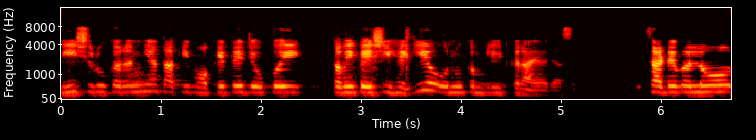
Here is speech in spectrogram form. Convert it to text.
ਵੀ ਸ਼ੁਰੂ ਕਰਨਗੀਆਂ ਤਾਂ ਕਿ ਮੌਕੇ ਤੇ ਜੋ ਕੋਈ ਕਮੀ ਪੇਸ਼ੀ ਹੈਗੀ ਹੈ ਉਹਨੂੰ ਕੰਪਲੀਟ ਕਰਾਇਆ ਜਾ ਸਕੇ। ਸਾਡੇ ਵੱਲੋਂ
